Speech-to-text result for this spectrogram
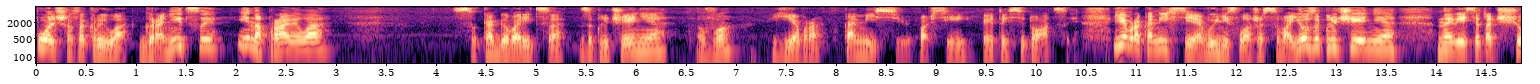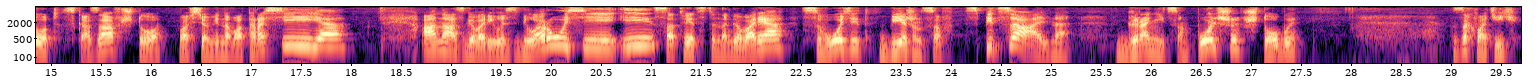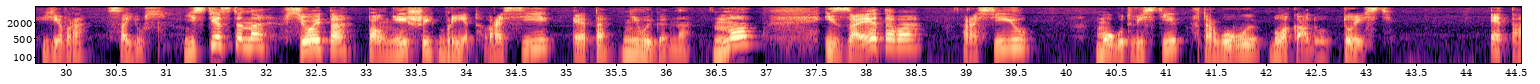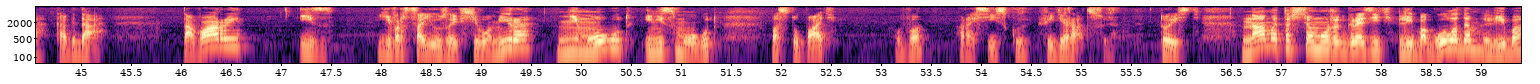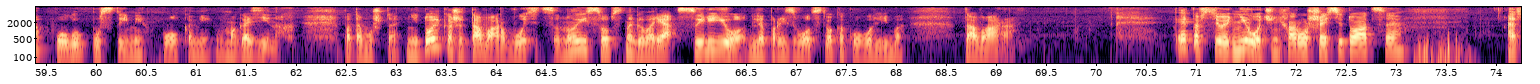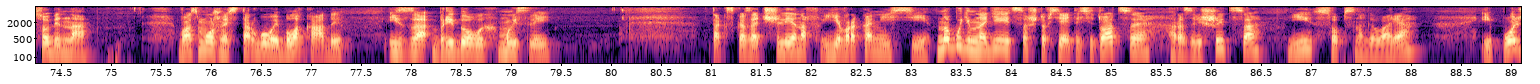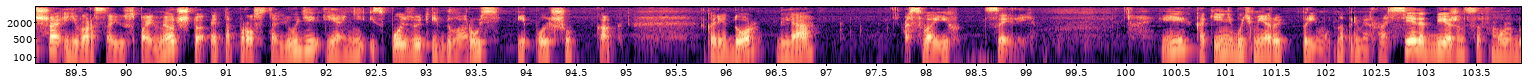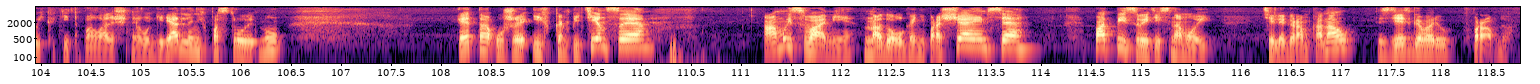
Польша закрыла границы и направила, как говорится, заключение в Еврокомиссию по всей этой ситуации. Еврокомиссия вынесла же свое заключение на весь этот счет, сказав, что во всем виновата Россия, она сговорилась с Белоруссией и, соответственно говоря, свозит беженцев специально к границам Польши, чтобы захватить Евросоюз. Естественно, все это полнейший бред. России это невыгодно. Но из-за этого Россию могут ввести в торговую блокаду. То есть это когда товары из Евросоюза и всего мира не могут и не смогут поступать в Российскую Федерацию. То есть нам это все может грозить либо голодом, либо полупустыми полками в магазинах. Потому что не только же товар возится, но и, собственно говоря, сырье для производства какого-либо товара. Это все не очень хорошая ситуация. Особенно возможность торговой блокады из-за бредовых мыслей так сказать, членов Еврокомиссии. Но будем надеяться, что вся эта ситуация разрешится и, собственно говоря, и Польша, и Евросоюз поймет, что это просто люди, и они используют и Беларусь, и Польшу как коридор для своих целей. И какие-нибудь меры примут. Например, расселят беженцев, может быть, какие-то палаточные лагеря для них построят. Ну, это уже их компетенция. А мы с вами надолго не прощаемся. Подписывайтесь на мой телеграм-канал. Здесь говорю правду.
